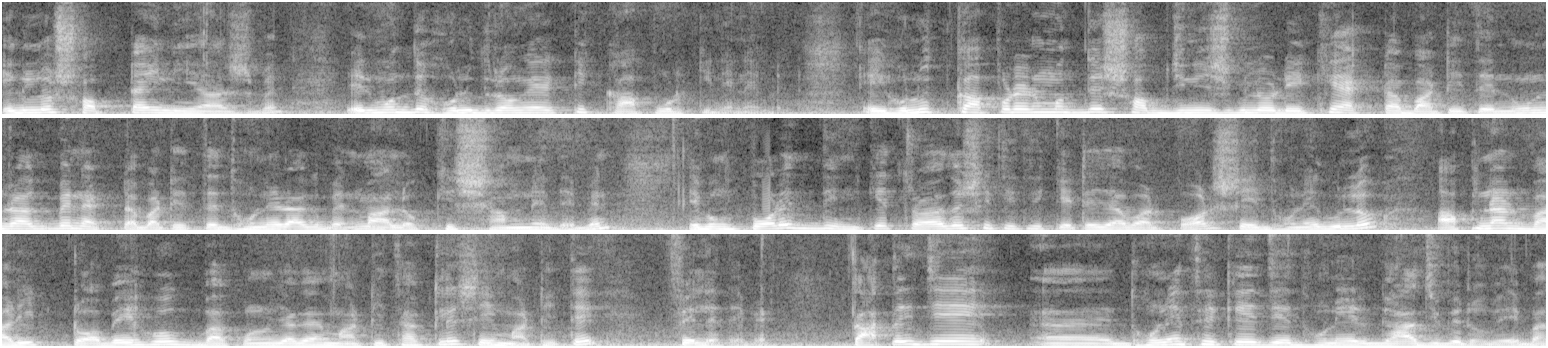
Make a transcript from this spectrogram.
এগুলো সবটাই নিয়ে আসবেন। এর মধ্যে হলুদ রঙের একটি কাপড় কিনে নেবেন। এই হলুদ কাপড়ের মধ্যে সব জিনিসগুলো রেখে একটা বাটিতে নুন রাখবেন, একটা বাটিতে ধনে রাখবেন, মা লক্ষ্মীর সামনে দেবেন এবং পরের দিনকে ত্রয়োদশী তিথি কেটে যাওয়ার পর সেই ধনেগুলো আপনার বাড়ির টবে হোক বা কোনো জায়গায় মাটি থাকলে সেই মাটিতে ফেলে দেবেন। তাতে যে ধনে থেকে যে ধনের গাছ বেরোবে বা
